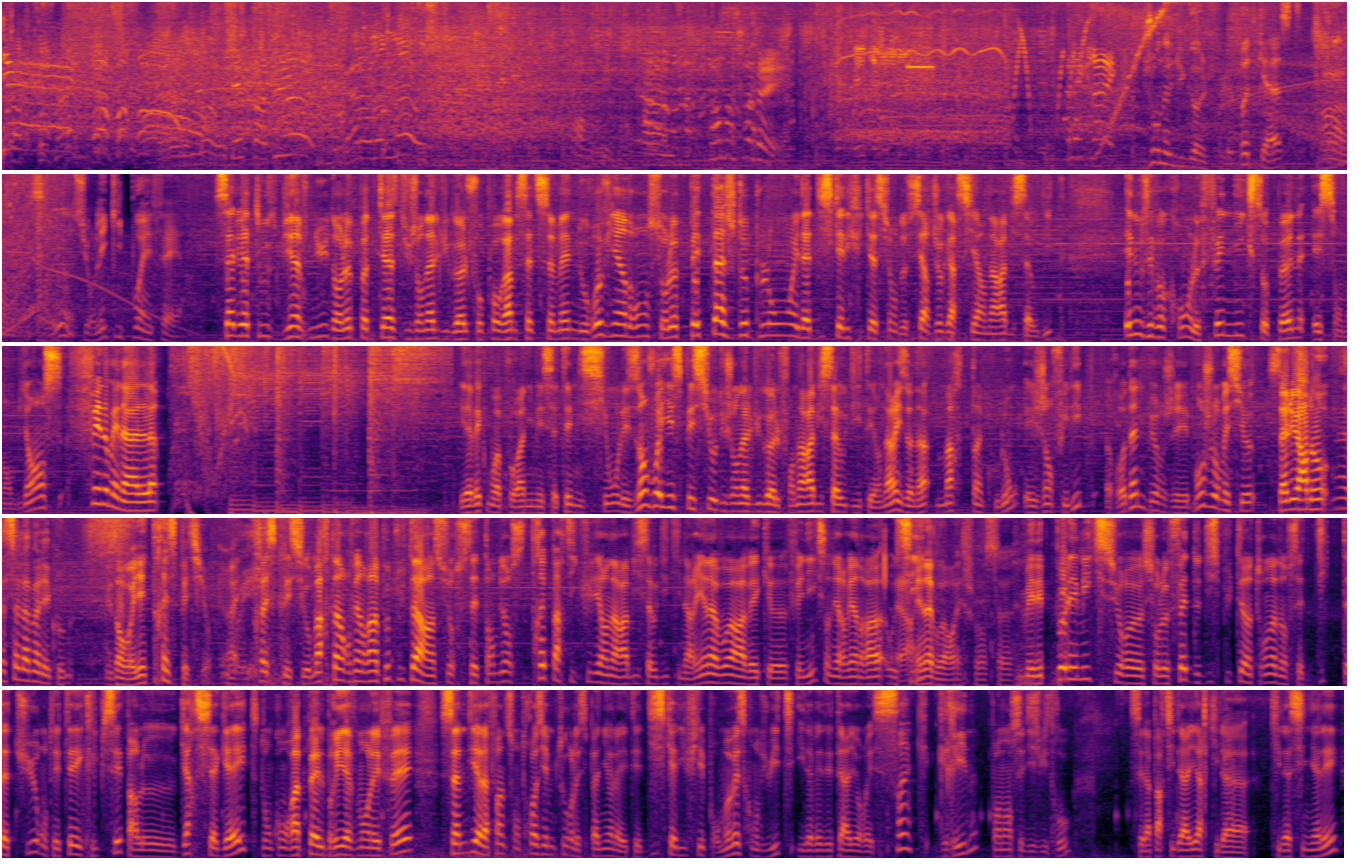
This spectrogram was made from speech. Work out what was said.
C'est fabuleux Journal du golf, le podcast sur l'équipe.fr. Salut à tous, bienvenue dans le podcast du Journal du Golf. Au programme cette semaine, nous reviendrons sur le pétage de plomb et la disqualification de Sergio Garcia en Arabie Saoudite. Et nous évoquerons le Phoenix Open et son ambiance phénoménale. Et avec moi pour animer cette émission, les envoyés spéciaux du Journal du Golf en Arabie Saoudite et en Arizona, Martin Coulon et Jean-Philippe Rodenburger. Bonjour messieurs. Salut Arnaud, Euh, Salam alaikum. les envoyés très spéciaux. Ouais, Très spéciaux. Martin reviendra un peu plus tard hein, sur cette ambiance très particulière en Arabie Saoudite qui n'a rien à voir avec euh, Phoenix. On y reviendra Alors, aussi. rien à voir, ouais, je pense. euh, Mais les polémiques sur, euh, sur le fait de disputer un tournoi dans cette dictature ont été éclipsées par le Garcia Gate. Donc on rappelle brièvement les faits. Samedi, à la fin de son troisième tour, l'Espagnol a été disqualifié pour mauvaise conduite. Il avait détérioré 5 greens pendant ses 18 trous. C'est la partie derrière qu'il a, qu'il a signalé.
